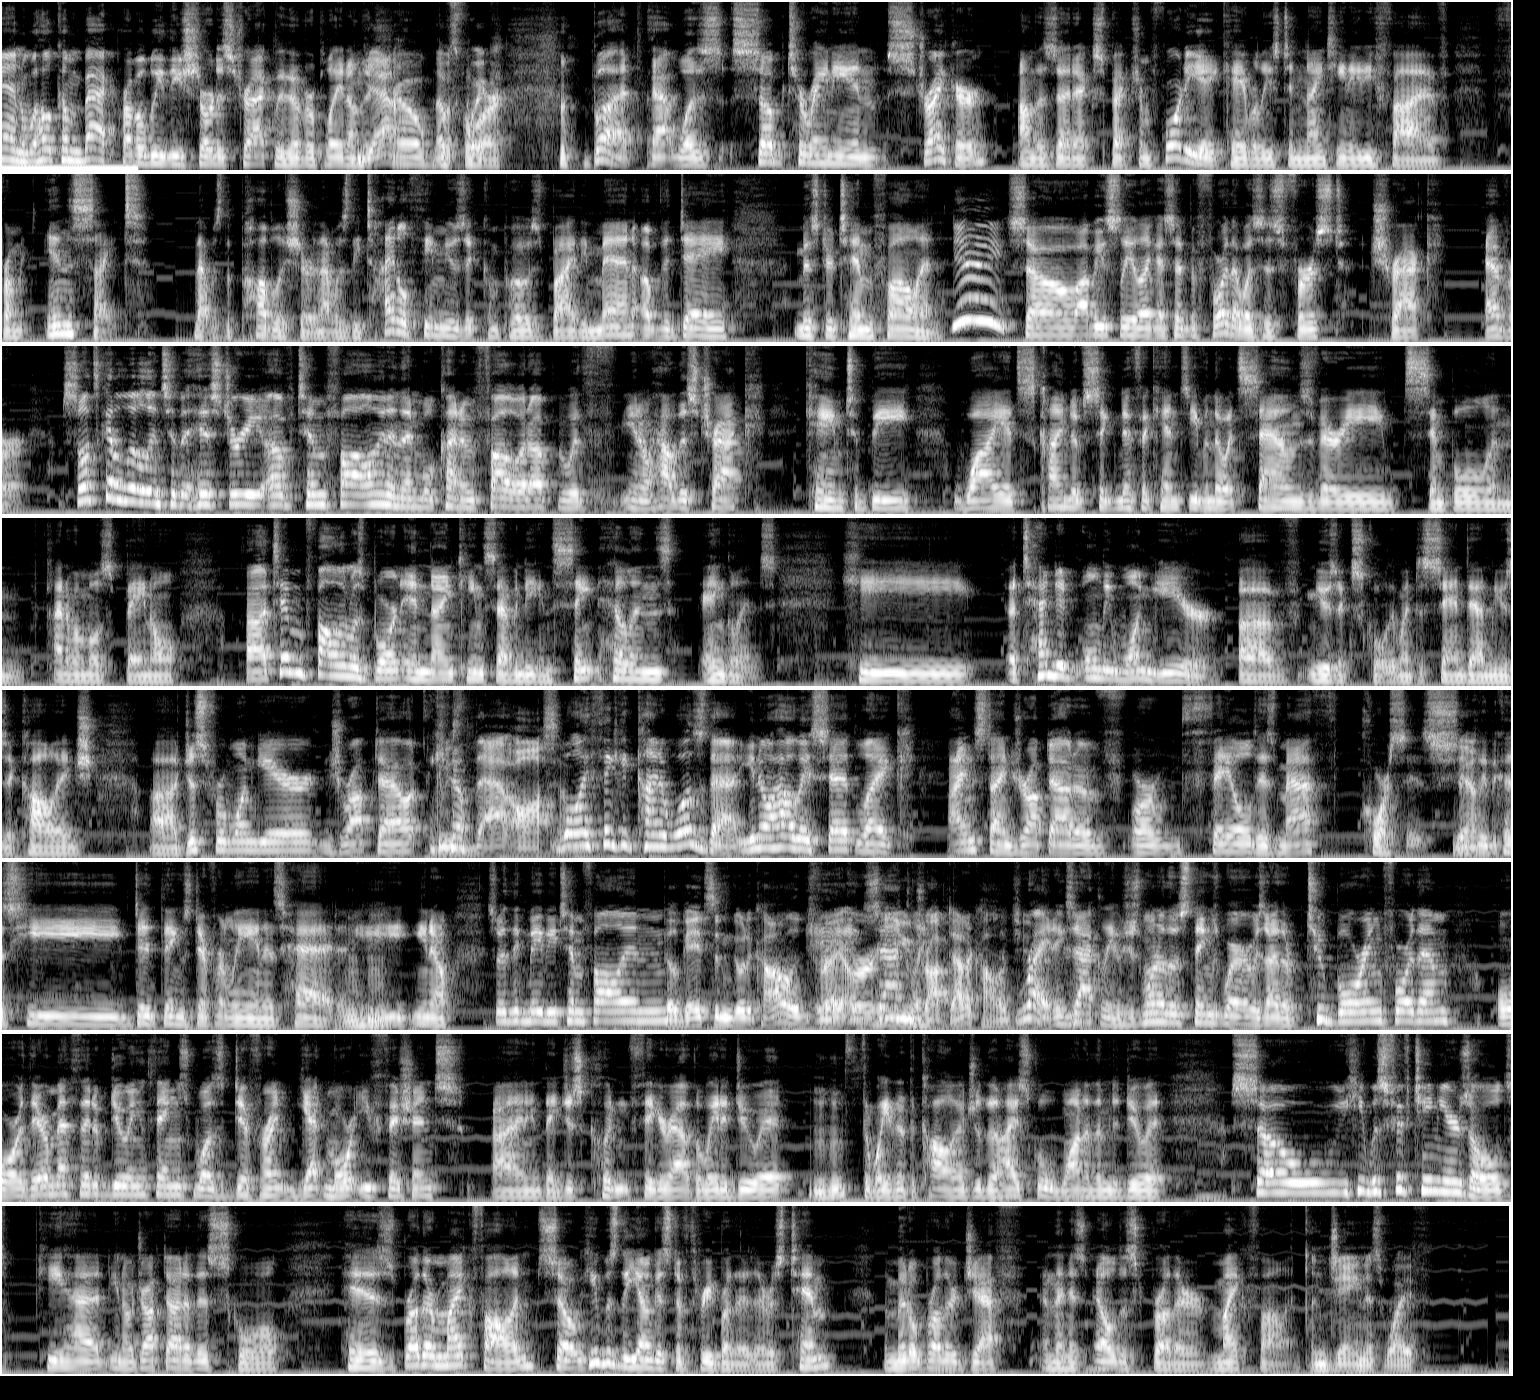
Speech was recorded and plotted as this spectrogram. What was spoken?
And welcome back. Probably the shortest track we've ever played on the Yeah, show that was before. quick. but that was Subterranean Stryker on the ZX Spectrum 48K released in 1985 from Insight. That was the publisher, and that was the title theme music composed by the man of the day, Mr. Tim Follin. Yay! So, obviously, like I said before, that was his first track ever. So let's get a little into the history of Tim Follin, and then we'll kind of follow it up with, you know, how this track came to be, why it's kind of significant, even though it sounds very simple and kind of almost banal. Uh, Tim Follin was born in 1970 in St. Helens, England. He attended only one year of music school. He went to Sandown Music College uh, just for one year, dropped out. He was that awesome. Well, I think it kind of was that. You know how they said like Einstein dropped out of or failed his math courses simply Yeah. Mm-hmm. because he did things differently in his head, and he, you know. So I think maybe Tim Follin. Bill Gates didn't go to college, right? Or he dropped out of college. yeah. Right, exactly. It was just one of those things where it was either too boring for them or their method of doing things was different yet more efficient uh, and they just couldn't figure out the way to do it the way that the college or the high school wanted them to do it. So he was 15 years old. He had, you know, dropped out of this school. His brother Mike Follin, so he was the youngest of three brothers. There was Tim, the middle brother Geoff, and then his eldest brother Mike Follin. And Jane, his wife.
